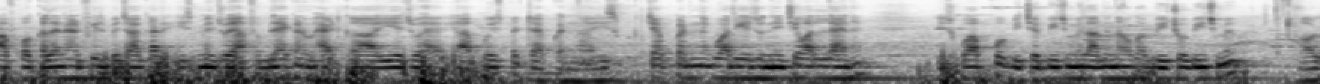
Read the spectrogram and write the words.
आपको कलर एंड फिल पे जाकर इसमें जो यहाँ पे ब्लैक एंड वाइट का ये जो है, आपको इस पर टैप करना है। इस टैप करने के बाद ये जो नीचे वाली लाइन है, इसको आपको बीचों बीच में ला देना होगा। बीचों बीच में और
